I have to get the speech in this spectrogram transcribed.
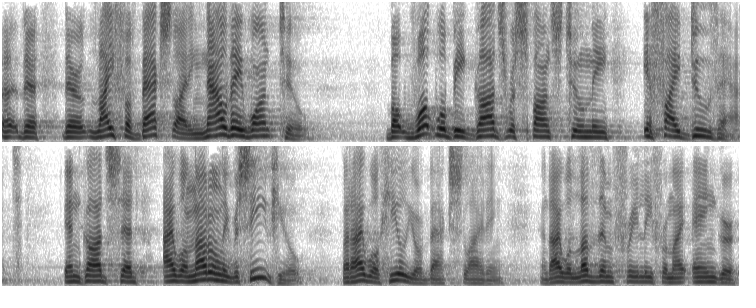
uh, their, their life of backsliding. Now they want to. But what will be God's response to me if I do that. And God said, I will not only receive you, but I will heal your backsliding, and I will love them freely, for my anger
